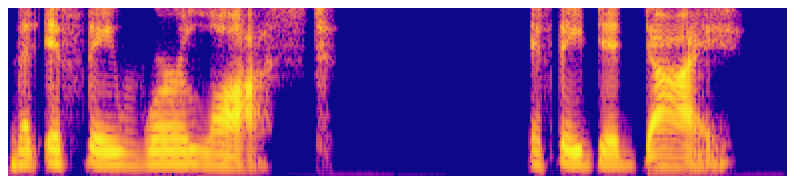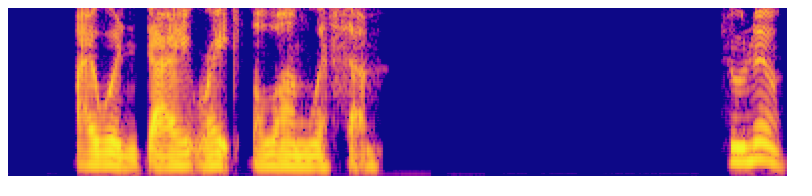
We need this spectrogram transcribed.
that if they were lost, if they did die, I wouldn't die right along with them. Who knew?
